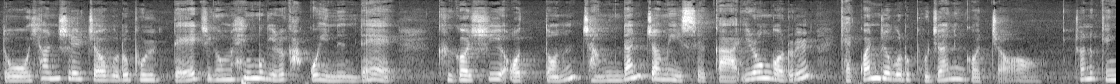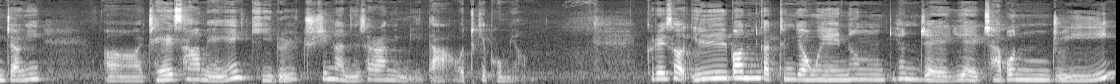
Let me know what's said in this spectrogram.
또 현실적으로 볼 때 지금 핵무기를 갖고 있는데 그것이 어떤 장단점이 있을까 이런 거를 객관적으로 보자는 거죠. 저는 굉장히 어, 제3의 길을 추진하는 사람입니다. 어떻게 보면. 그래서 1번 같은 경우에는 현재의 자본주의를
